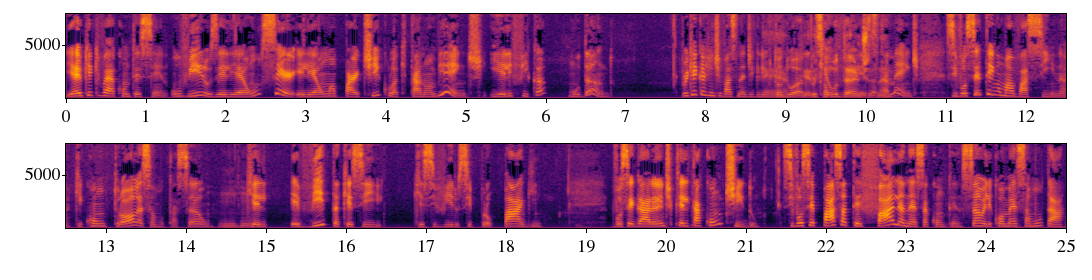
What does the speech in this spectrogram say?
E aí o que, que vai acontecendo? O vírus, ele é um ser, ele é uma partícula que está no ambiente e ele fica mudando. Por que, que a gente vacina de gripe É, todo ano? porque eles são mutantes, né? Exatamente. Se você tem uma vacina que controla essa mutação, Uhum. que ele evita que esse, que esse vírus se propague, você garante que ele está contido. Se você passa a ter falha nessa contenção, ele começa a mudar.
